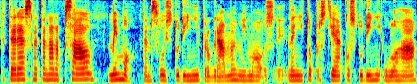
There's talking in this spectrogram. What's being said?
které Smetana napsal mimo ten svůj studijní program, mimo, není to prostě jako studijní úloha,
